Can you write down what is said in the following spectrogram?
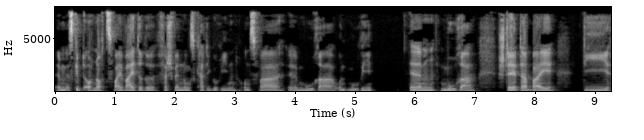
Ähm, es gibt auch noch zwei weitere Verschwendungskategorien, und zwar äh, Mura und Muri. Ähm, Mura stellt dabei die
